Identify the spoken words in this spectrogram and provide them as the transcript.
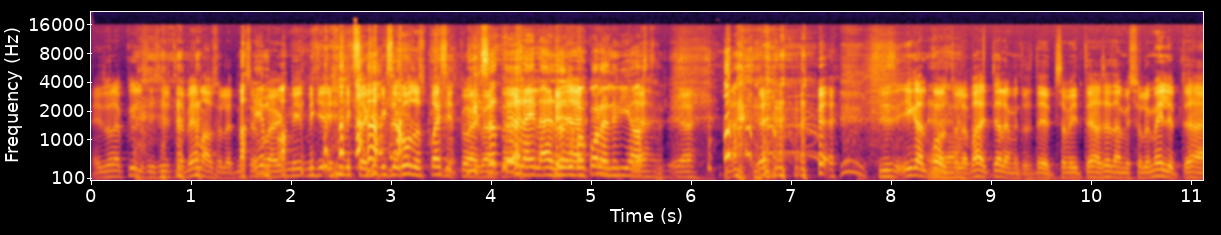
ei tuleb küll, siis ütleb ema sulle, et miks sa kogu aeg, miks, miks sa, miks sa kodus passid kogu aeg. miks sa tööle ei lähe, sa oled juba kolmekümne viie aastane. siis igalt poolt tuleb, vahet ei ole, mida sa teed, sa võid teha seda, mis sulle meeldib teha,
